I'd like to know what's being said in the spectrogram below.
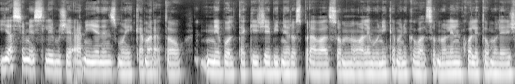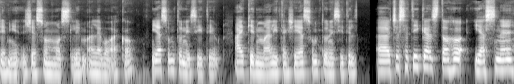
Ja si myslím, že ani jeden z mojich kamarátov nebol taký, že by nerozprával so mnou, alebo nekomunikoval so mnou len kvôli tomu, že, nie, že som moslim, alebo ako. Ja som to nesítil. Aj keď mali, takže ja som to nesítil. Čo sa týka z toho, jasné,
